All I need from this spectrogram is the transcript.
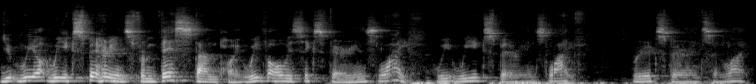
You, we we experience from this standpoint. We've always experienced life. We we experience life. We're experiencing life,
